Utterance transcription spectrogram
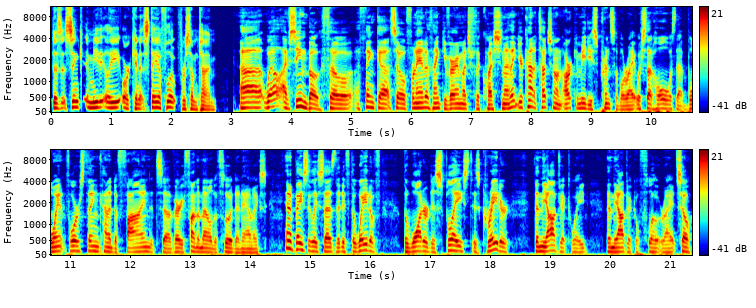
Does it sink immediately or can it stay afloat for some time? Uh, well, I've seen both. So I think, uh, so Fernando, thank you very much for the question. I think you're kind of touching on Archimedes' principle, right? Which that whole was that buoyant force thing kind of defined. It's uh, very fundamental to fluid dynamics. And it basically says that if the weight of the water displaced is greater than the object weight, then the object will float, right? So,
